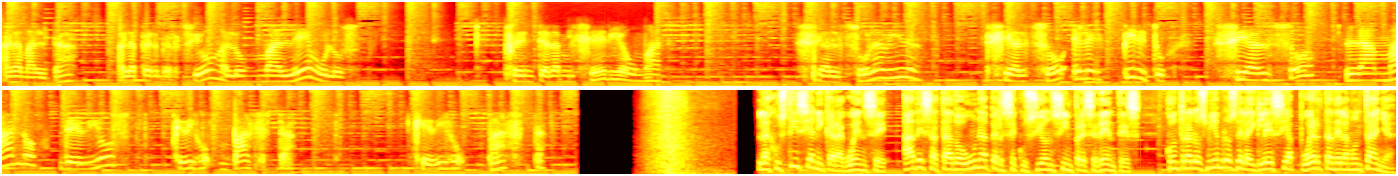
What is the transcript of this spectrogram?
a la maldad, a la perversión, a los malévolos, frente a la miseria humana. Se alzó la vida se alzó el Espíritu, se alzó la mano de Dios que dijo, basta, que dijo, basta. La justicia nicaragüense ha desatado una persecución sin precedentes contra los miembros de la Iglesia Puerta de la Montaña,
